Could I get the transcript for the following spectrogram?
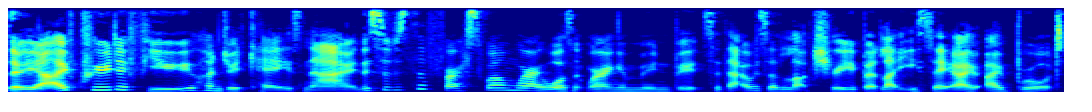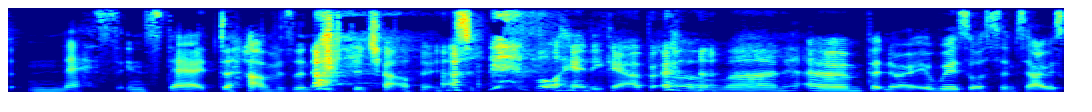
so yeah, I've crewed a few hundred Ks now. This was the first one where I wasn't wearing a moon boot, so that was a luxury. But like you say, I, I brought Ness instead to have as an extra challenge. Little handicap. oh man um but no it was awesome so i was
